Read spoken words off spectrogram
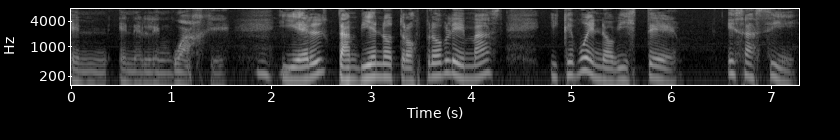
en, en el lenguaje. Y él también otros problemas, y que bueno, viste, es así.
